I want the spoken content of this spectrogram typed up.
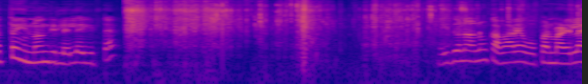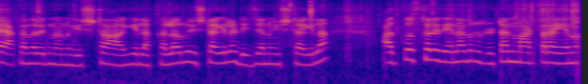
ಮತ್ತು ಇನ್ನೊಂದು ಇಲ್ಲೆಲ್ಲ ಇಟ್ಟೆ. ಇದು ನಾನು ಕವರೇ ಓಪನ್ ಮಾಡಿಲ್ಲ, ಯಾಕಂದ್ರೆ ಇದು ನನಗೆ ಇಷ್ಟ ಆಗಿಲ್ಲ. ಕಲರು ಇಷ್ಟ ಆಗಿಲ್ಲ ಡಿಸೈನು ಇಷ್ಟ ಆಗಿಲ್ಲ. ಅದಕ್ಕೋಸ್ಕರ ಇದೇನಾದರೂ ರಿಟರ್ನ್ ಮಾಡ್ತಾರ ಏನೋ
